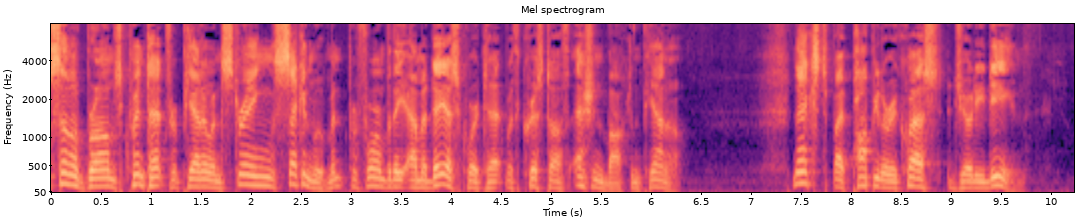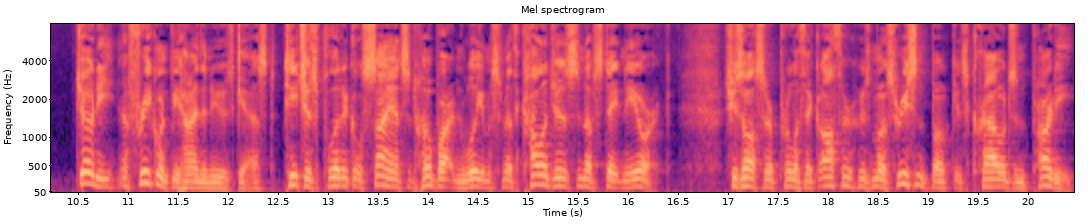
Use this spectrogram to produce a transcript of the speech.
Some of Brahms' Quintet for Piano and Strings, second movement, performed by the Amadeus Quartet with Christoph Eschenbach on piano. Next, by popular request, Jodi Dean. Jodi, a frequent behind the news guest, teaches political science at Hobart and William Smith Colleges in upstate New York. She's also a prolific author whose most recent book is Crowds and Party,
